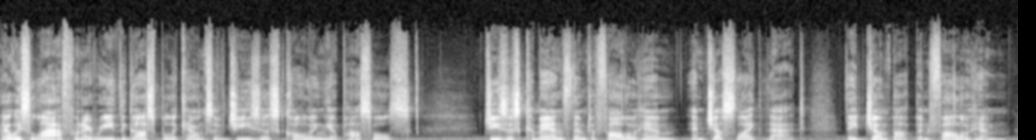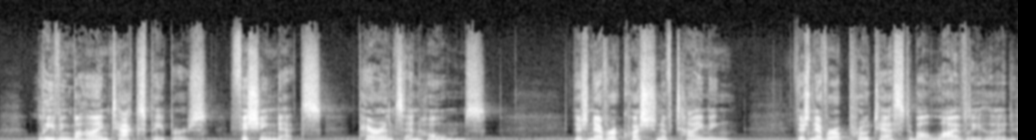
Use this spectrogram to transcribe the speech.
I always laugh when I read the gospel accounts of Jesus calling the apostles. Jesus commands them to follow him, and just like that, they jump up and follow him, leaving behind tax papers, fishing nets, parents, and homes. There's never a question of timing. There's never a protest about livelihood.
